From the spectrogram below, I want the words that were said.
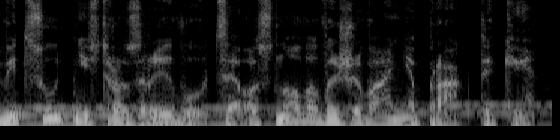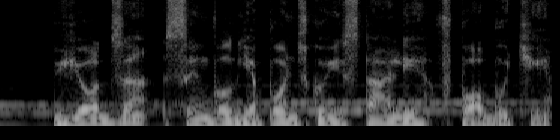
Відсутність розриву це основа виживання практики. Йодза символ японської сталі в побуті.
